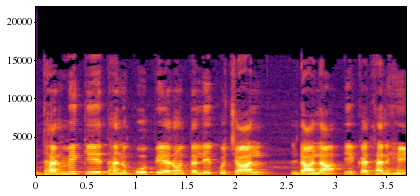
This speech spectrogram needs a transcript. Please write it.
धर्म के धन को पैरों तले कुचाल डाला। ये कथन है।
